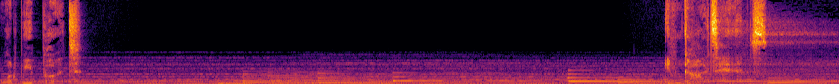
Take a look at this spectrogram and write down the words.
what we put in God's hands.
